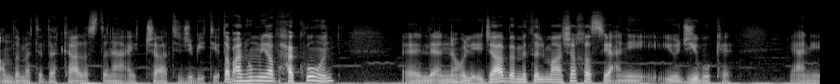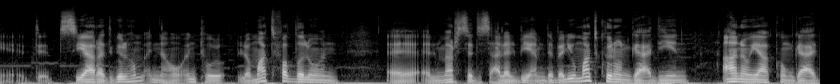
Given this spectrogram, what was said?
أنظمة الذكاء الاصطناعي تشات جي بي تي. طبعا هم يضحكون آه، لأنه الإجابة مثل ما شخص يعني يجيبك. يعني السيارة تقولهم إنه أنتم لو ما تفضلون آه، المرسيدس على البي إم دبليو ما تكونون قاعدين أنا وياكم قاعد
